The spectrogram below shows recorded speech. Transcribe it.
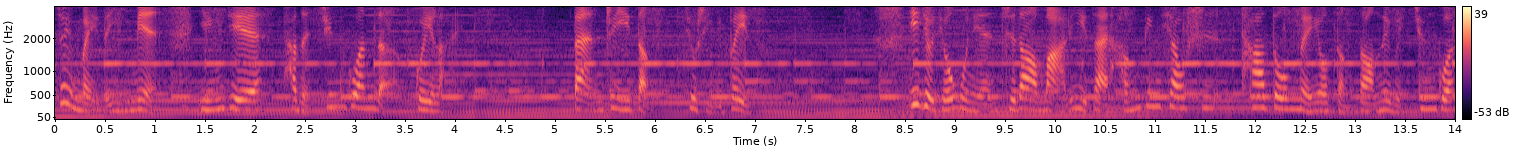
最美的一面迎接她的军官的归来。”但这一等就是一辈子。一九九五年，直到玛丽在横滨消失，他都没有等到那位军官。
